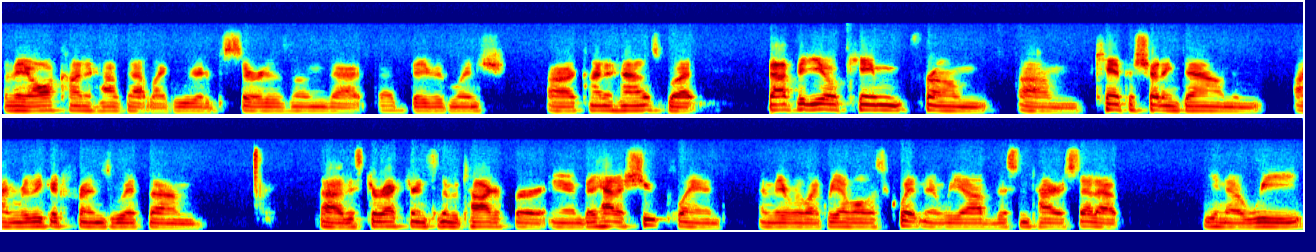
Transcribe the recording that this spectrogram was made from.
and they all kind of have that like weird absurdism that that David Lynch uh, kind of has. But that video came from um, campus shutting down, and I'm really good friends with um, uh, this director and cinematographer, and they had a shoot planned, and they were like, "We have all this equipment, we have this entire setup. You know, we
